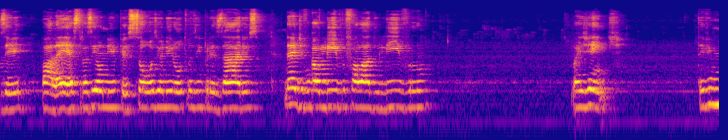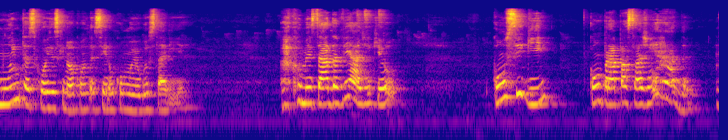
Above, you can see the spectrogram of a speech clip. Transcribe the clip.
fazer palestras, reunir pessoas, reunir outros empresários, né, divulgar o livro, falar do livro. Mas, gente, teve muitas coisas que não aconteceram como eu gostaria. A começar da viagem que eu consegui comprar a passagem errada.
